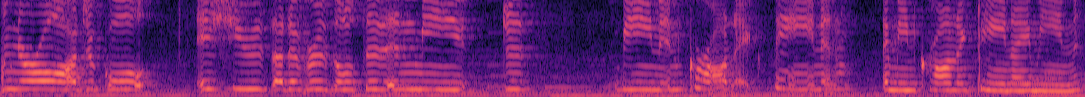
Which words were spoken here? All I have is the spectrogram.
neurological issues that have resulted in me just being in chronic pain and I mean chronic pain I mean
